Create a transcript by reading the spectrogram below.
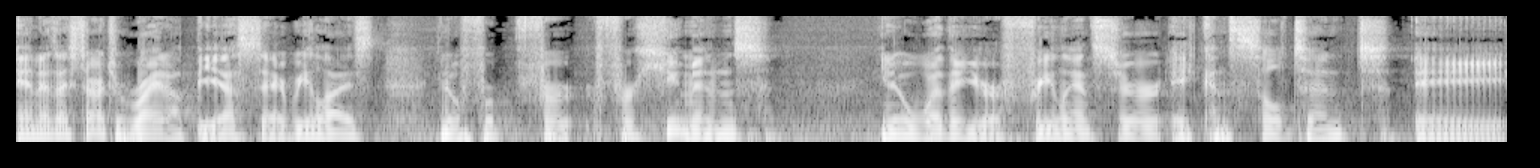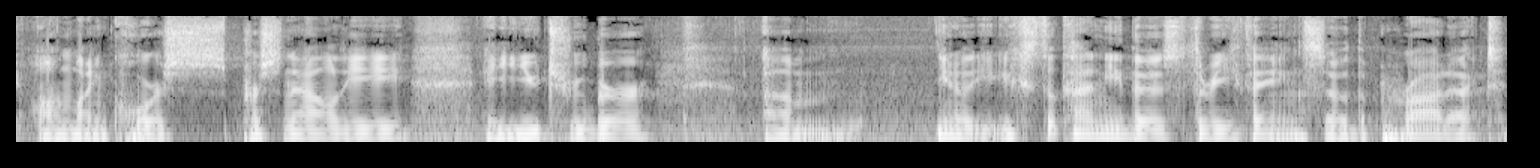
And as I started to write out the essay, I realized, you know, for for for humans, you know, whether you're a freelancer, a consultant, a online course personality, a YouTuber, um, you know, you still kind of need those three things. So the product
